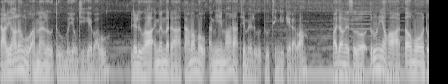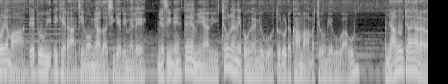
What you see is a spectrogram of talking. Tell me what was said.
ဒါတွေအားလုံးကိုအမှန်လို့သူမယုံကြည်ခဲ့ပါဘူး ပေတလူဟာအိမ်မက်မက်တာဒါမှမဟုတ်အမြင်မှားတာဖြစ်မယ်လို့သူထင်နေခဲ့တာပါဘာကြောင့်လဲဆိုတော့သူတို့နှစ်ယောက်ဟာတောင်ပေါ်တောထဲမှာတဲထိုးပြီးအိတ်ခဲ့တာအချိန်ပေါင်းများစွာရှိခဲ့ပေမဲ့လည်းမျက်စိနဲ့တဲ့ရမြင်ရပြီးကြောက်လန့်တဲ့ပုံစံမျိုးကိုသူတို့တစ်ခါမှမကြုံခဲ့ဘူးပါဘူးအများဆုံးကြားရတာက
